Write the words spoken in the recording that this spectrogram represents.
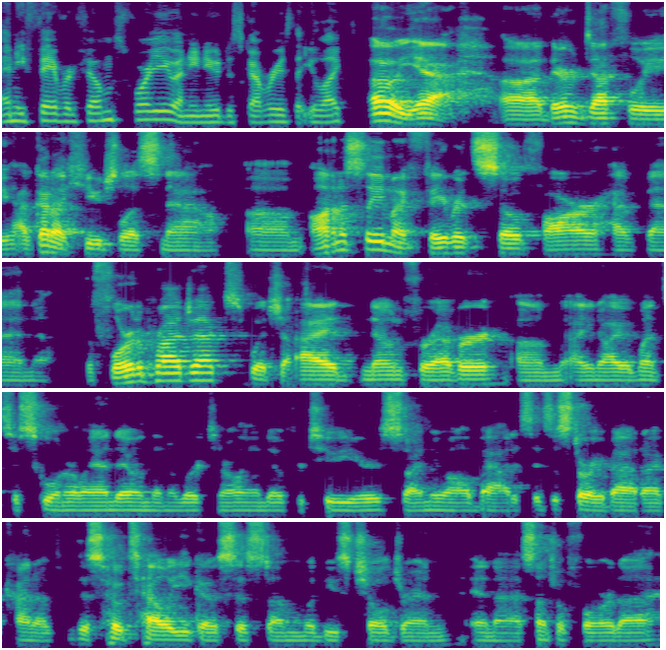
any favorite films for you? Any new discoveries that you liked? Oh yeah, uh, they're definitely. I've got a huge list now. Um, honestly, my favorites so far have been the Florida Project, which I had known forever. Um, I, you know, I went to school in Orlando and then I worked in Orlando for two years, so I knew all about it. It's, it's a story about a kind of this hotel ecosystem with these children in uh, Central Florida,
